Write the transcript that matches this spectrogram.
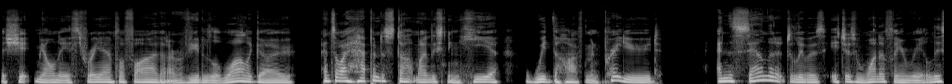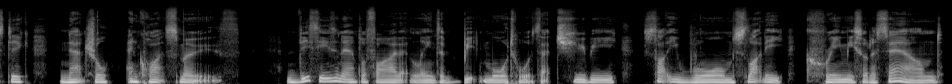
the Schiit Mjolnir 3 amplifier that I reviewed a little while ago. And so I happened to start my listening here with the HiFiMAN Prelude. And the sound that it delivers is just wonderfully realistic, natural, and quite smooth. This is an amplifier that leans a bit more towards that tubey, slightly warm, slightly creamy sort of sound,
